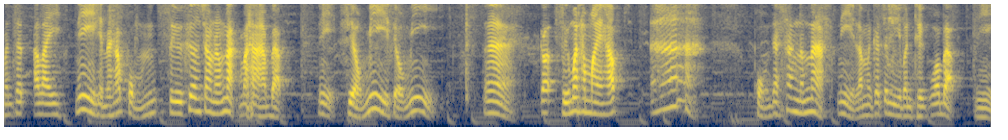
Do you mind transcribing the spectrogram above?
มันจะอะไรนี่เห็นไหมครับ ผมซื้อเครื่องชั่งน้ำหนักมาแบบนี่เสี่ยวมี่เสี่ยวมี่อ่าก็ซื้อมาทำไมครับอ่าผมจะชั่งน้ำหนักนี่แล้วมันก็จะมีบันทึกว่าแบบนี่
